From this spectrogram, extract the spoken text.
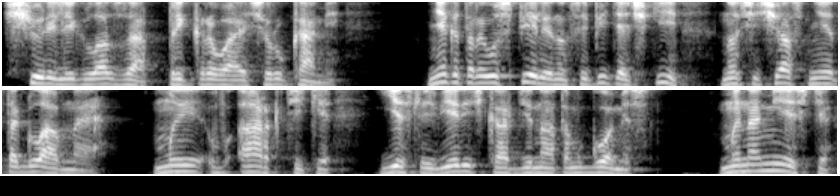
щурили глаза, прикрываясь руками. Некоторые успели нацепить очки, но сейчас не это главное. Мы в Арктике, если верить координатам Гомес. Мы на месте,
